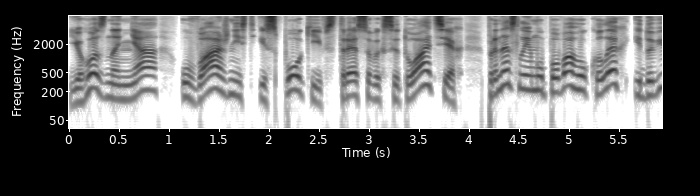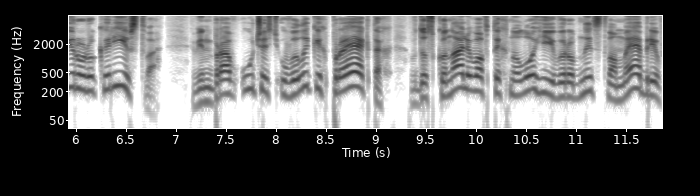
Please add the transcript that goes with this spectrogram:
Його знання, уважність і спокій в стресових ситуаціях принесли йому повагу колег і довіру рокерівства. Він брав участь у великих проєктах, вдосконалював технології виробництва мебрів,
